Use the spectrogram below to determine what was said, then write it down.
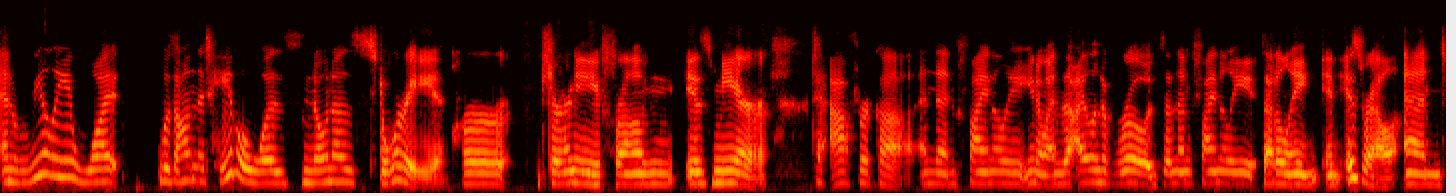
And really what was on the table was Nona's story, her journey from Izmir to Africa and then finally, you know, and the island of Rhodes and then finally settling in Israel. And,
